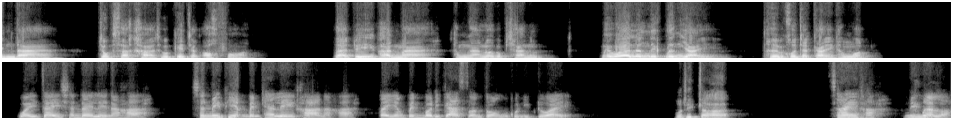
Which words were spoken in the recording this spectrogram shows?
ินดา จบสาขาธุรกิจจากออกฟอร์ดหลายปีที่ผ่านมาทำงานร่วมกับฉัน ไม่ว่าเรื่องเล็กเรื่องใหญ่ เธอเป็นคนจัดการเองทั้งหมด ไว้ใจฉันได้เลยนะคะ ฉันไม่เพียงเป็นแค่เลขานะคะ แต่ยังเป็นบริการดส่วนตัวของคุณอีกด้วย บริการ ใช่ค่ะ ไม่เหมือนเหรอ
